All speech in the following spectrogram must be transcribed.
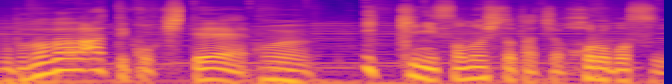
ババババってこう来てはい一気にその人たちを滅ぼす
